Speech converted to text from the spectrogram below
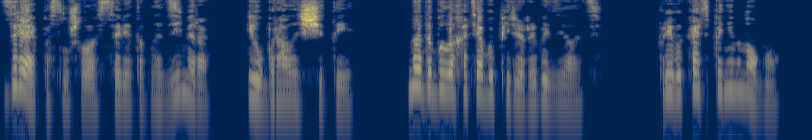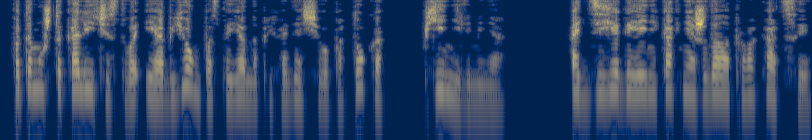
Зря я послушалась совета Владимира и убрала щиты. Надо было хотя бы перерывы делать. Привыкать понемногу, потому что количество и объем постоянно приходящего потока пьянили меня. От Диего я никак не ожидала провокации,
